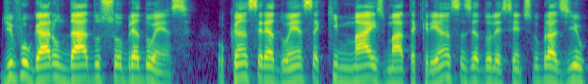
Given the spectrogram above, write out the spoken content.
divulgaram dados sobre a doença. O câncer é a doença que mais mata crianças e adolescentes no Brasil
